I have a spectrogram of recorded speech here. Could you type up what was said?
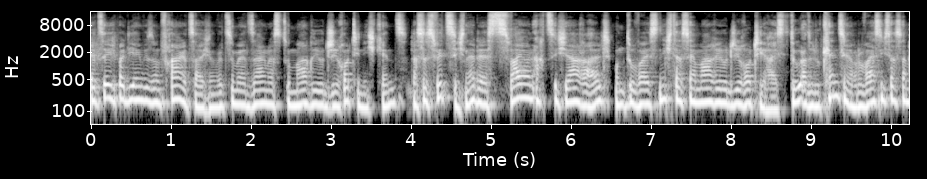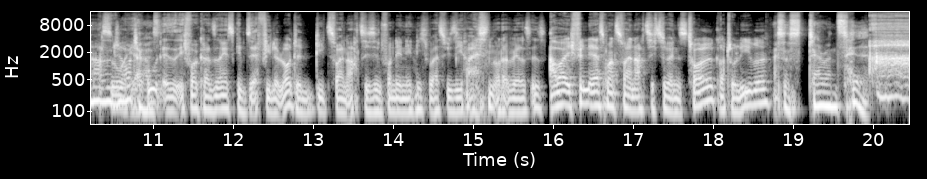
Jetzt sehe ich bei dir irgendwie so ein Fragezeichen. Willst du mir jetzt sagen, dass du Mario Girotti nicht kennst? Das ist witzig, ne? Der ist 82 Jahre alt und du weißt nicht, dass er Mario Girotti heißt. Du, also du kennst ihn, aber du weißt nicht, dass er Mario so, Girotti ja heißt. gut, also ich wollte gerade sagen, es gibt sehr viele Leute, die 82 sind, von denen ich nicht weiß, wie sie heißen oder wer das ist. Aber ich finde erstmal 82 zu werden ist toll, gratuliere. Es ist Terence Hill. Ah,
